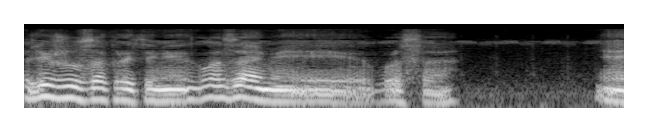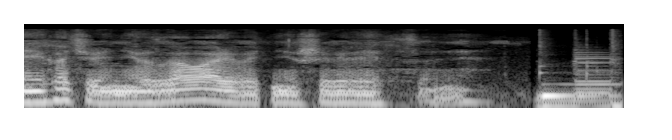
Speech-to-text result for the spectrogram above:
лежу с закрытыми глазами и просто я не хочу ни разговаривать, ни шевелиться. ни-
